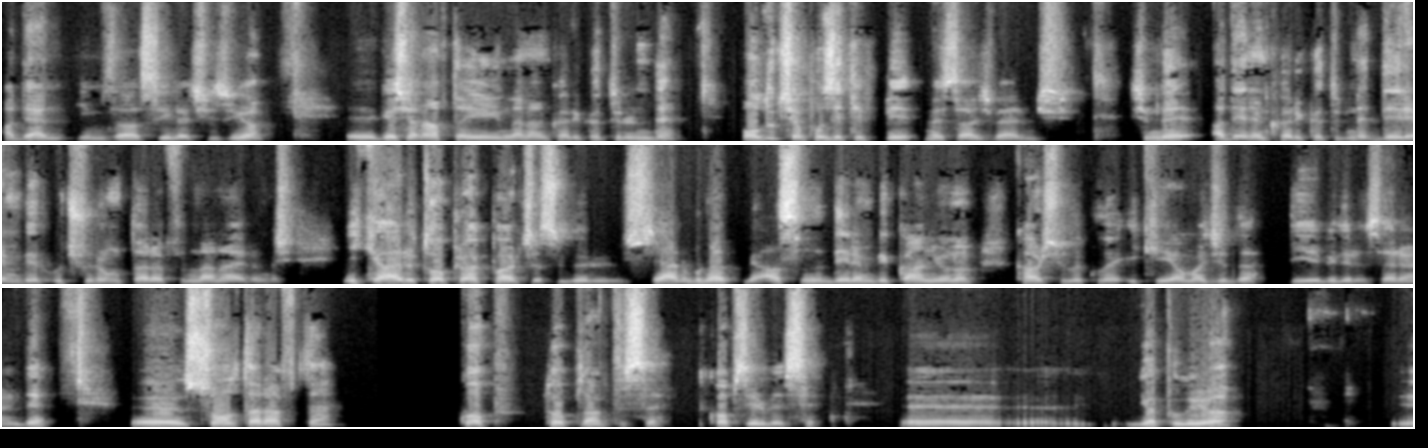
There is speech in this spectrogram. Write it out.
Aden imzasıyla çiziyor. E, geçen hafta yayınlanan karikatüründe oldukça pozitif bir mesaj vermiş. Şimdi Aden'in karikatüründe derin bir uçurum tarafından ayrılmış iki ayrı toprak parçası görüyoruz. Yani buna aslında derin bir kanyonun karşılıklı iki yamacı da diyebiliriz herhalde. E, sol tarafta COP toplantısı, COP zirvesi e, yapılıyor. E,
